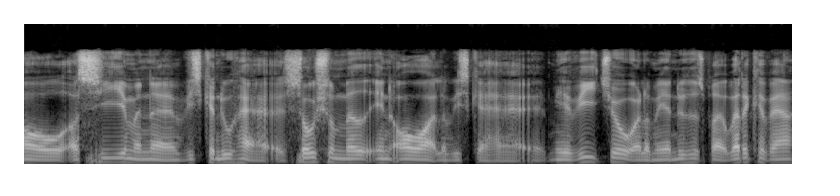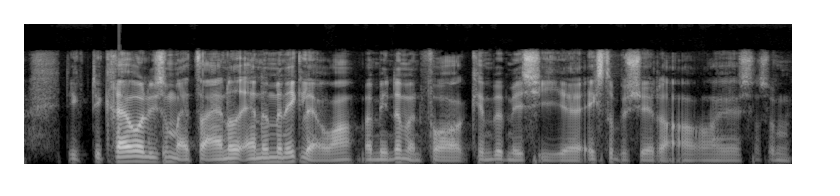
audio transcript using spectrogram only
og, og sige, at øh, vi skal nu have øh, social med ind over, eller vi skal have øh, mere video, eller mere nyhedsbrev, hvad det kan være. Det, det kræver ligesom, at der er noget andet, man ikke laver, medmindre man får kæmpemæssige øh, ekstra budgetter, og øh, så som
